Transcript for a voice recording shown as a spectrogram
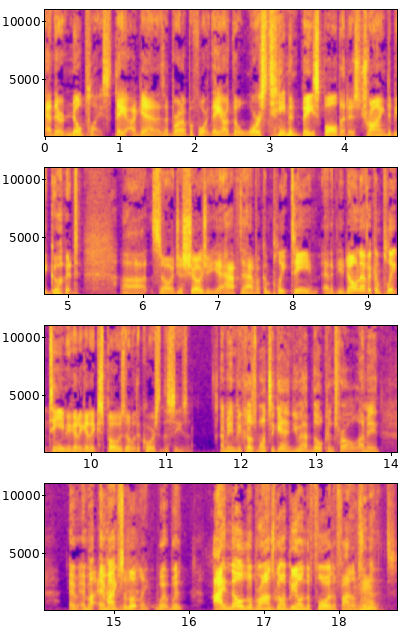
and they're no place. They again, as I brought up before, they are the worst team in baseball that is trying to be good. Uh, so it just shows you you have to have a complete team, and if you don't have a complete team, you're going to get exposed over the course of the season. I mean, because once again, you have no control. I mean, am, am, am absolutely I, with, with I know LeBron's going to be on the floor the final mm-hmm. two minutes.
